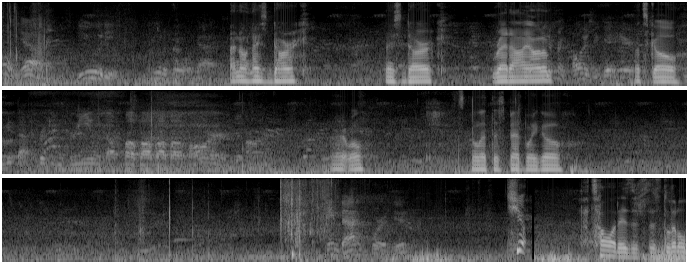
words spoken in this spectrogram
Oh yeah, beauty, beautiful little guy. I know, nice dark. Nice dark. Red eye on him. Different colors you get here. Let's go. You get that freaking green with that ba ba ba ba barn. All right, well, I'll let this bad boy go. Came back for it, dude. Yep. That's all it is. It's this little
